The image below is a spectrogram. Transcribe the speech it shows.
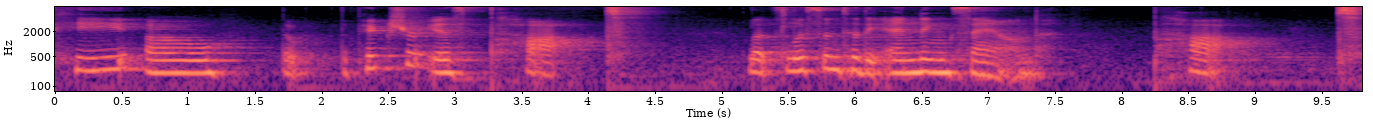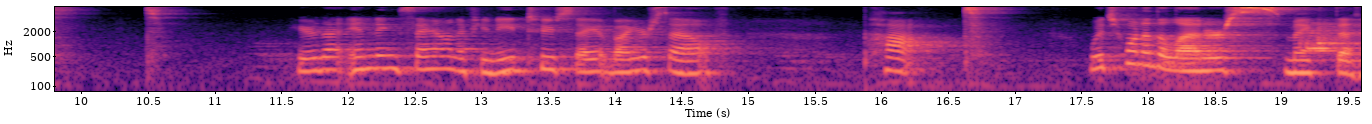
P O, the, the picture is pot. Let's listen to the ending sound. Pot. Hear that ending sound? If you need to, say it by yourself. Pot. Which one of the letters make the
